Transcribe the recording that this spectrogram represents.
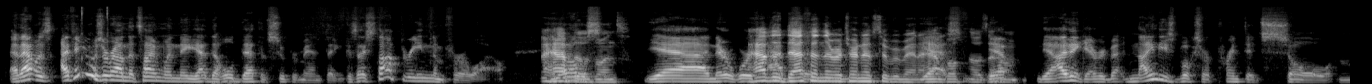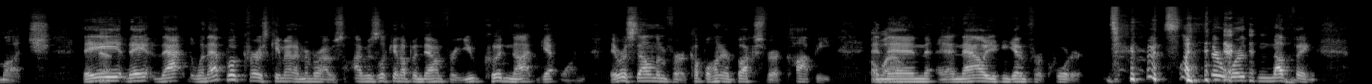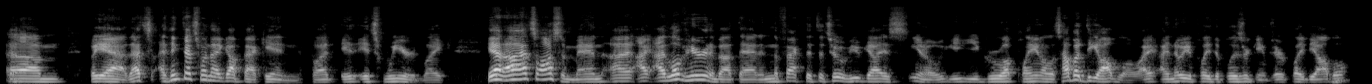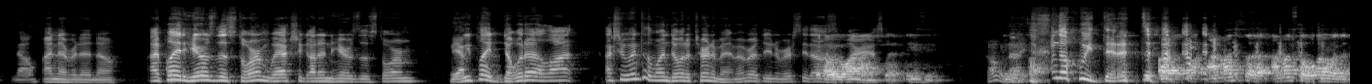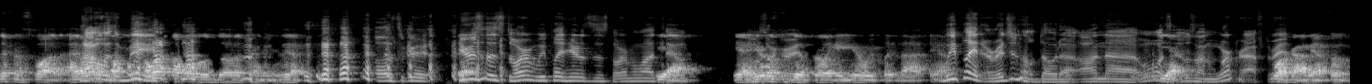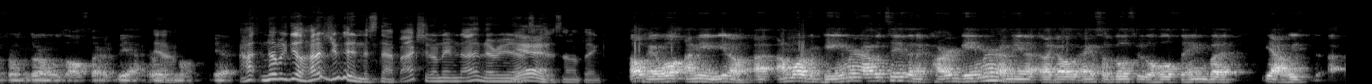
And that was, I think it was around the time when they had the whole death of Superman thing because I stopped reading them for a while. I And have all of a those sudden- ones. Yeah, and they're worth. I worth. have the death and the return of Superman. I have Yes. both those at Yep. home. Yeah, I think everybody '90s books were printed so much. They they that when that book first came out, I remember I was I was looking up and down for you could not get one. They were selling them for a couple hundred bucks for a copy, Oh, and wow. then and now you can get them for a quarter. it's like they're worth nothing. Um, but yeah, that's I think that's when I got back in. But it, it's weird, like. Yeah, no, that's awesome, man. I, I I love hearing about that and the fact that the two of you guys, you know, you, you grew up playing all this. How about Diablo? I, I know you played the Blizzard games. You ever played Diablo? No. I never did know. I played Heroes of the Storm. We actually got into Heroes of the Storm. Yeah. We played Dota a lot. Actually, we went to the one Dota tournament. Remember at the university? That Yeah, we won hilarious. that. Easy. Oh, nice. No, we didn't. Uh, I must have I must have won with a different squad. I That was couple- me. I won a couple of Dota tournaments. Yeah. oh, that's great. Heroes of the Storm. We played Heroes of the Storm a lot Yeah. too. Yeah, Those Heroes are was good for like a year. We played that. Yeah. We played original Dota on uh, what was it? Yeah. It was on Warcraft, right? Warcraft, yeah, Frozen, Frozen Throne was All Stars. Yeah, Yeah. original. Yeah. How, no big deal. How did you get into Snap? Actually, I actually don't even. I've never even asked Yeah. you this. I don't think. Okay, well, I mean, you know, I, I'm more of a gamer, I would say, than a card gamer. I mean, like, I'll, I guess I'll go through the whole thing, but yeah, we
